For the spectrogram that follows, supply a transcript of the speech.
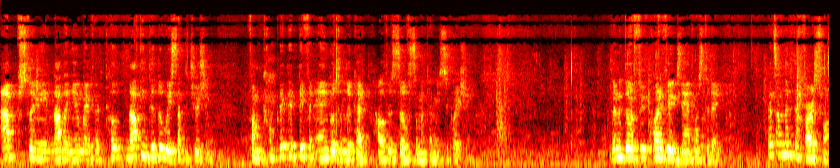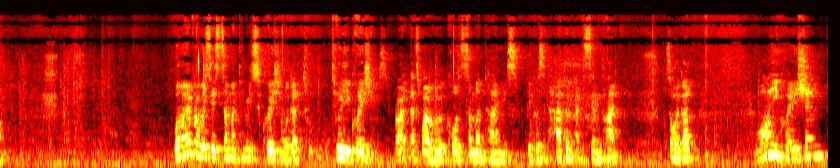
absolutely not a new method, nothing to do with substitution. From completely different angle to look at how to solve simultaneous equation. We're gonna do a few, quite a few examples today. Let's look at the first one. Whenever we say simultaneous equation, we got two, two equations, right? That's why we call it simultaneous, because it happened at the same time. So we got one equation,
